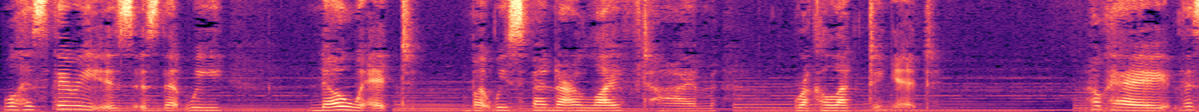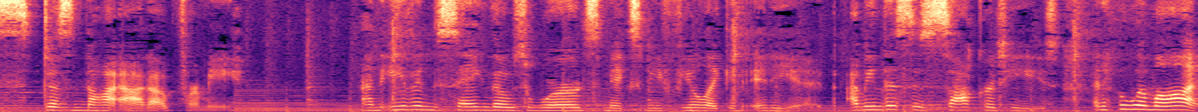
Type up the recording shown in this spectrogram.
Well, his theory is, is that we know it, but we spend our lifetime recollecting it okay, this does not add up for me. And even saying those words makes me feel like an idiot. I mean, this is Socrates, and who am I?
